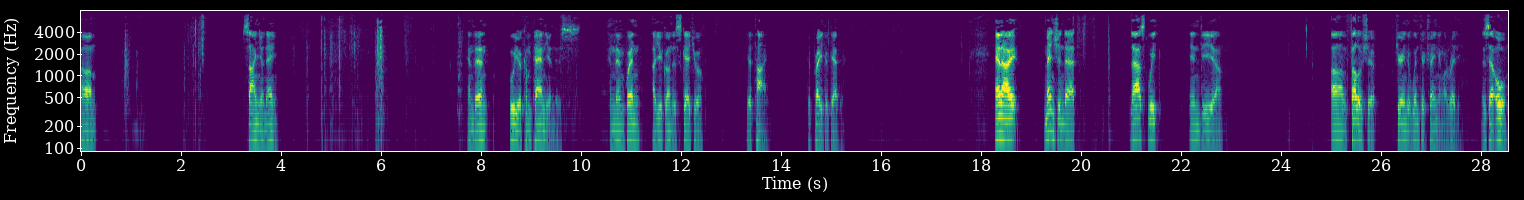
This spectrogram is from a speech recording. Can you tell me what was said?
um, sign your name. And then who your companion is. And then when are you going to schedule your time to pray together? And I mentioned that last week in the uh, uh, fellowship during the winter training already. They said, oh,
